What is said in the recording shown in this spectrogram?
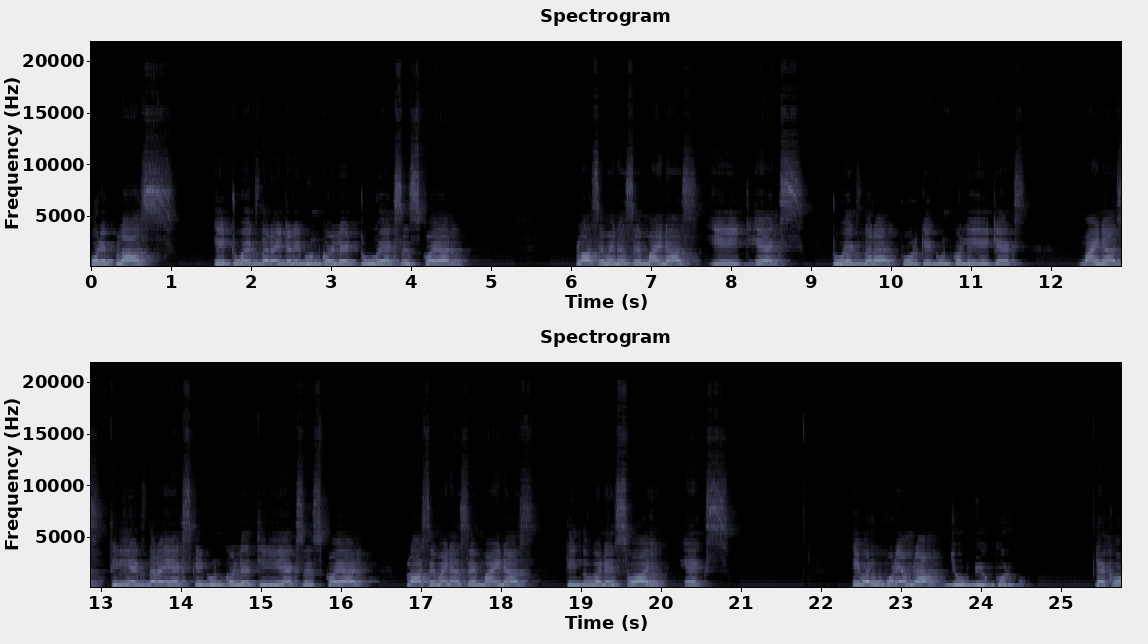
পরে প্লাস এই টু এক্স দ্বারা এটারে গুণ করলে টু এক্স স্কোয়ার প্লাসে মাইনাসে minus eight x two x দ্বারা ফোরকে গুণ করলে eight x minus three x দ্বারা এক্সকে গুণ করলে থ্রি এক্স স্কোয়ার প্লাসে মাইনাসে মাইনাস তিন দুগানে ছয় এক্স এবার উপরে আমরা যোগ বিয়োগ করব। দেখো,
